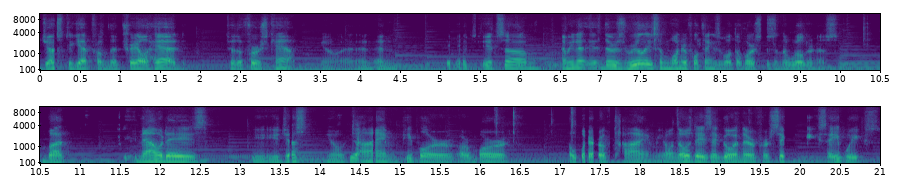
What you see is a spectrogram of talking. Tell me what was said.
just to get from the trailhead to the first camp. You know, and and it's it's um I mean it, there's really some wonderful things about the horses in the wilderness, but nowadays you, you just you know Yeah. time people are are more aware of time. You know, in those days they'd go in there for six weeks, eight weeks,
